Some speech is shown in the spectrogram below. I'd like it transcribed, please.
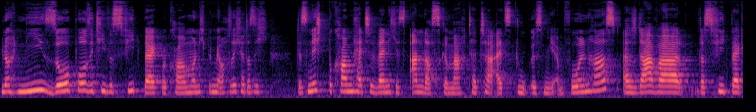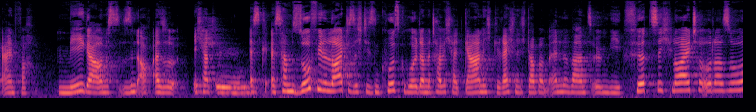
noch nie so positives Feedback bekommen und ich bin mir auch sicher, dass ich das nicht bekommen hätte, wenn ich es anders gemacht hätte, als du es mir empfohlen hast. Also da war das Feedback einfach mega und es sind auch, also ich hatte, es, es haben so viele Leute sich diesen Kurs geholt, damit habe ich halt gar nicht gerechnet. Ich glaube, am Ende waren es irgendwie 40 Leute oder so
